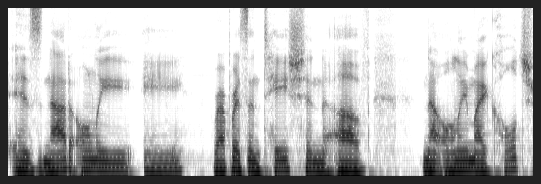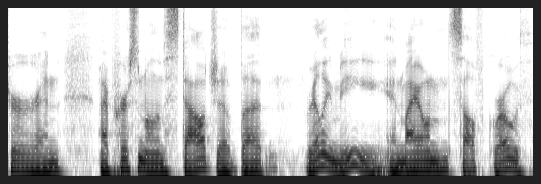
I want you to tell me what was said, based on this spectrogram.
is not only a representation of not only my culture and my personal nostalgia, but really me and my own self growth.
